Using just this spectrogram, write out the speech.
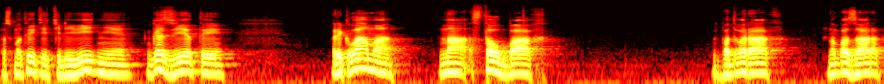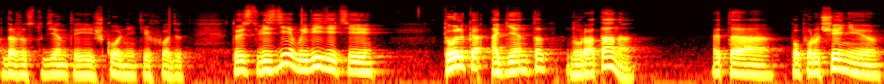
Посмотрите телевидение, газеты, реклама на столбах, во дворах, на базарах даже студенты и школьники ходят. То есть везде вы видите только агентов Нуратана. Это по поручению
